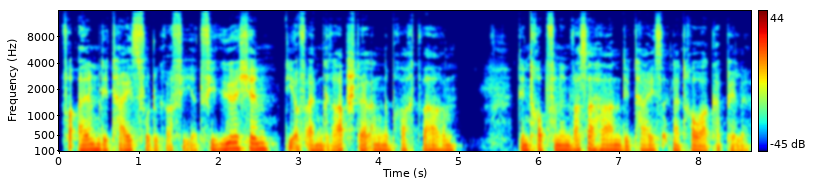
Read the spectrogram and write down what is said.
vor allem Details fotografiert. Figürchen, die auf einem Grabstein angebracht waren, den tropfenden Wasserhahn, Details einer Trauerkapelle.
